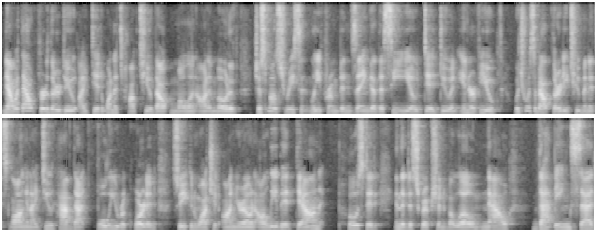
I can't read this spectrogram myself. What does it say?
Now, without further ado, I did want to talk to you about Mullen Automotive. Just most recently from Benzinga, the CEO did do an interview, which was about 32 minutes long, and I do have that fully recorded so you can watch it on your own. I'll leave it down posted in the description below. Now, that being said,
